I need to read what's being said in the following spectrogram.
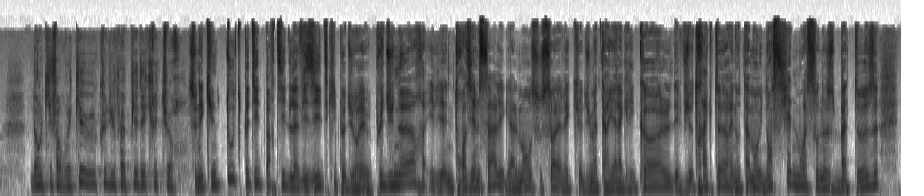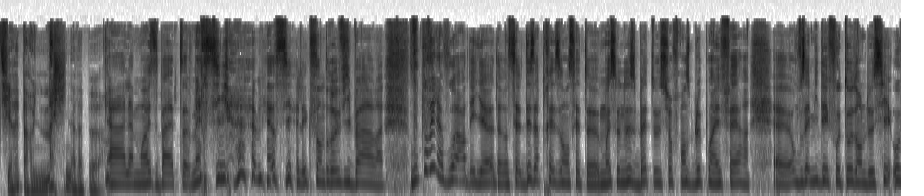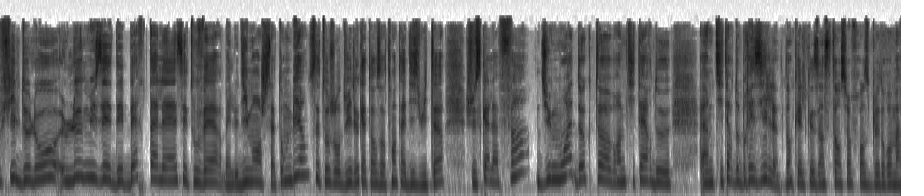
donc ils fabriquaient eux que du papier d'écriture. Ce n'est qu'une toute petite partie de la visite qui peut durer plus d'une heure. Il y a une troisième salle également au sous-sol avec du matériel agricole, des vieux tracteurs et notamment une ancienne moissonneuse batteuse tirée par une machine à vapeur. Ah la moisse batte, merci, merci Alexandre Vibard. Vous pouvez la voir d'ailleurs dès à présent cette moissonneuse batteuse sur francebleu.fr. Euh, on vous a mis des photos dans le dossier au fil de l'eau. Le musée des Berthalais est ouvert ben, le dimanche, ça tombe bien, c'est aujourd'hui de 14h30 à 18h jusqu'à la fin du mois d'octobre. Un petit air de, un petit air de Brésil dans quelques instants sur France Bleu de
